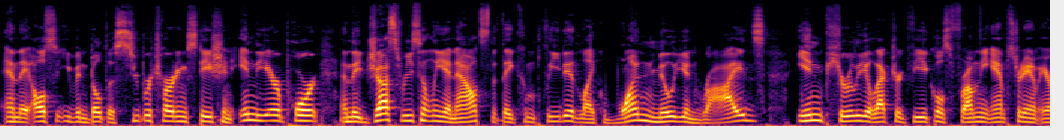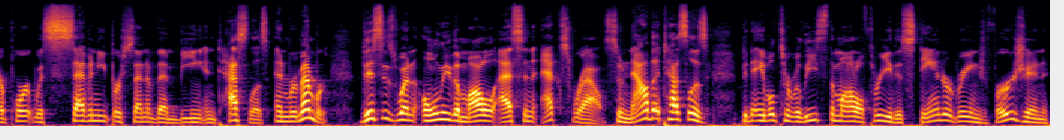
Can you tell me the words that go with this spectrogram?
and they also even built a supercharging station in the airport. And they just recently announced that they completed like 1 million rides in purely electric vehicles from the Amsterdam airport, with 70% of them being in Teslas. And remember, this is when only the Model S and X were out. So now that Tesla's been able to release the Model 3, the standard range version,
